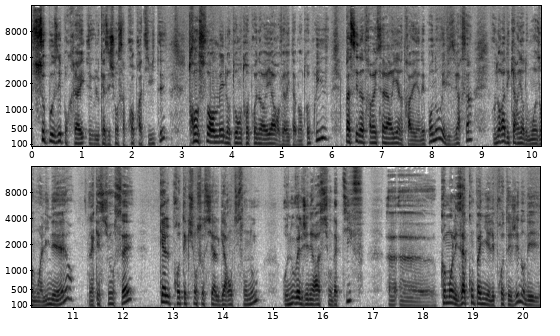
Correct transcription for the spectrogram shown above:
se poser pour créer, le cas échéant, sa propre activité, transformer l'auto-entrepreneuriat en véritable entreprise, passer d'un travail salarié à un travail indépendant et vice-versa. On aura des carrières de moins en moins linéaires. La question c'est, quelle protection sociale garantissons-nous aux nouvelles générations d'actifs euh, euh, comment les accompagner et les protéger dans des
